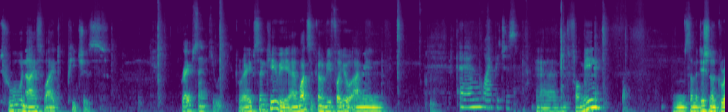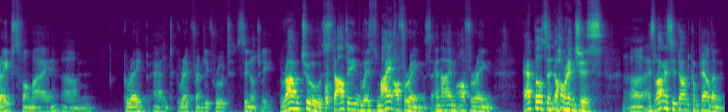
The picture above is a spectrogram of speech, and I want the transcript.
two nice white peaches. Grapes and kiwi. Grapes and kiwi. And what's it going to be for you? I mean, Um, white peaches. and for me, mm, some additional grapes for my um, grape and grape friendly fruit synergy. Round two, starting with my offerings, and I'm offering apples and oranges. Uh, as long as you don't compare them,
